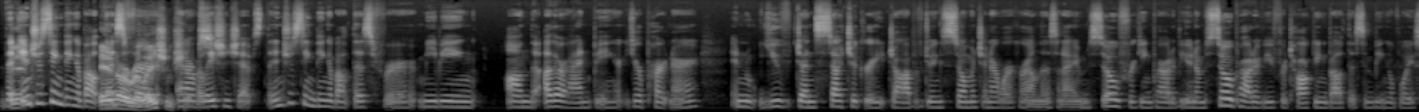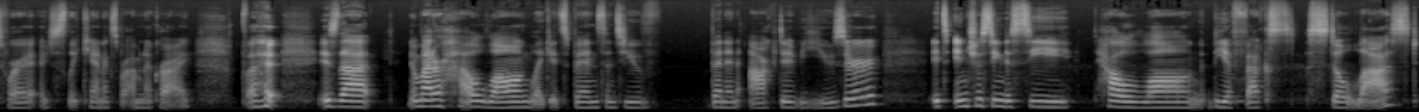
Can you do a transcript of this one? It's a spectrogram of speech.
the And it- interesting thing about and this our for, and our relationships. relationships. The interesting thing about this for me being on the other end, being your partner, and you've done such a great job of doing so much inner work around this, and I'm so freaking proud of you, and I'm so proud of you for talking about this and being a voice for it. I just like can't express. I'm gonna cry, but is that no matter how long like it's been since you've been an active user, it's interesting to see how long the effects still last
